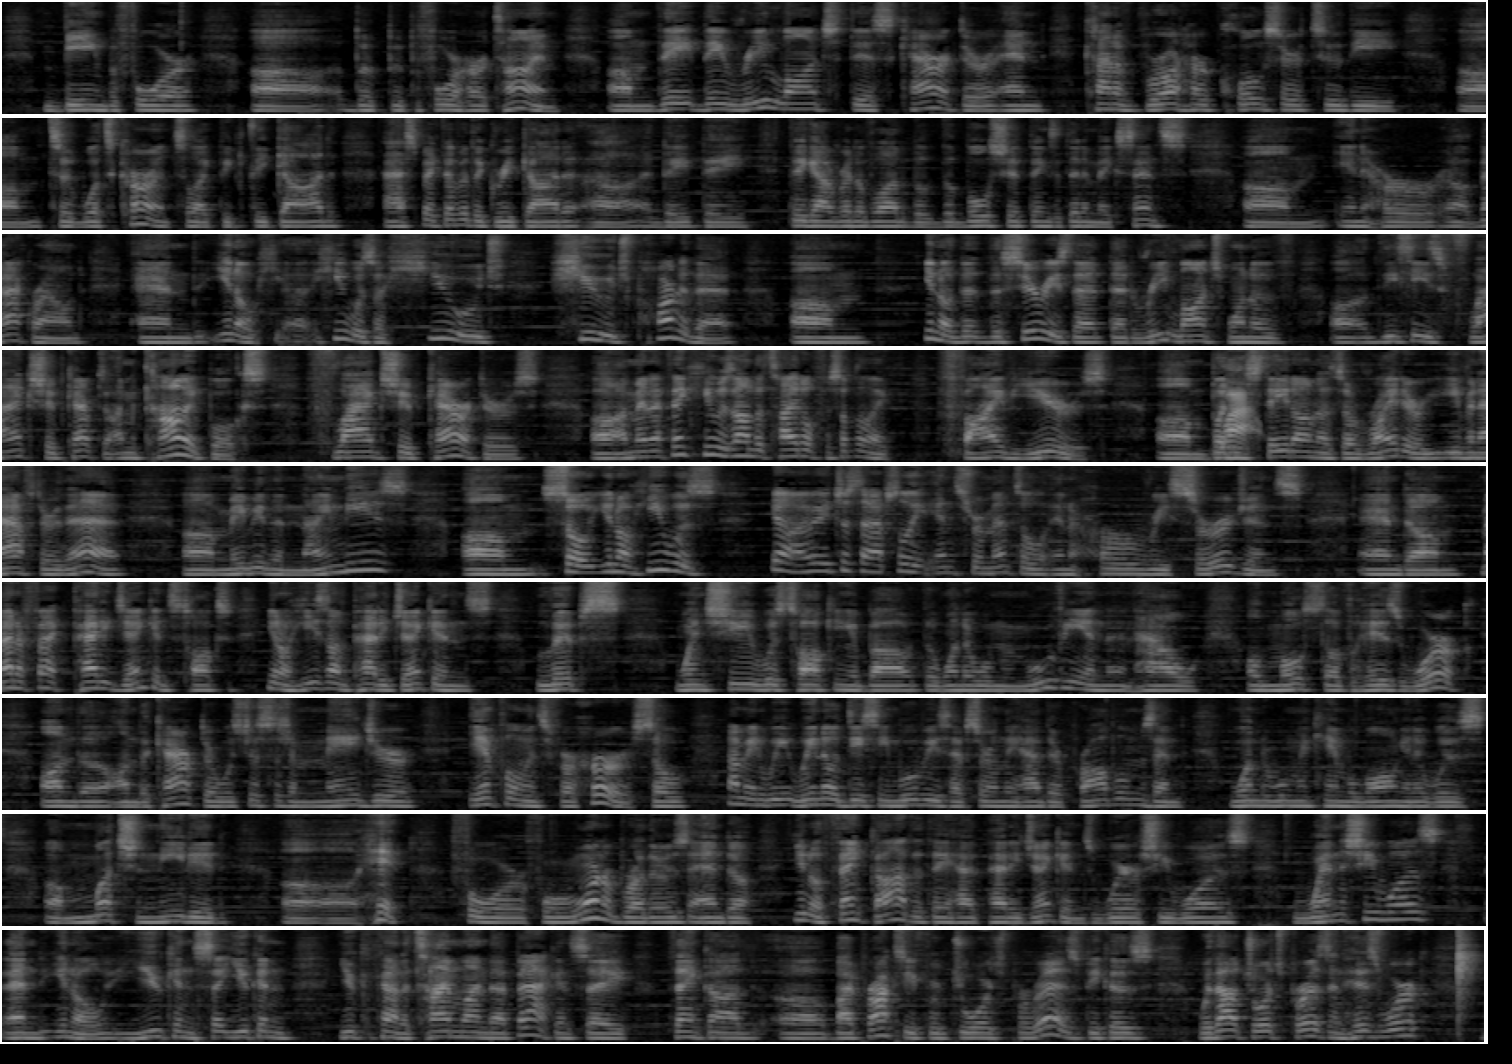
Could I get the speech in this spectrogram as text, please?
being before uh b- b- before her time um they they relaunched this character and kind of brought her closer to the um to what's current to like the the god aspect of it the greek god. Uh they they they got rid of a lot of the, the bullshit things that didn't make sense um in her uh, background. And you know he, uh, he was a huge huge part of that. Um you know the the series that that relaunched one of uh DC's flagship character. I mean comic books flagship characters uh I mean I think he was on the title for something like 5 years um but Wow. he stayed on as a writer even after that um maybe the 90s um so you know he was yeah, I mean, just absolutely instrumental in her resurgence. And um, matter of fact, Patty Jenkins talks. You know, he's on Patty Jenkins' lips when she was talking about the Wonder Woman movie and, and how uh, most of his work on the on the character was just such a major influence for her. So I mean, we we know DC movies have certainly had their problems, and Wonder Woman came along, and it was a much needed uh, uh, hit for for Warner Brothers, and uh, you know, thank God that they had Patty Jenkins where she was when she was, and you know, you can say you can you can kind of timeline that back and say thank God uh, by proxy for George Perez because without George Perez and his work,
